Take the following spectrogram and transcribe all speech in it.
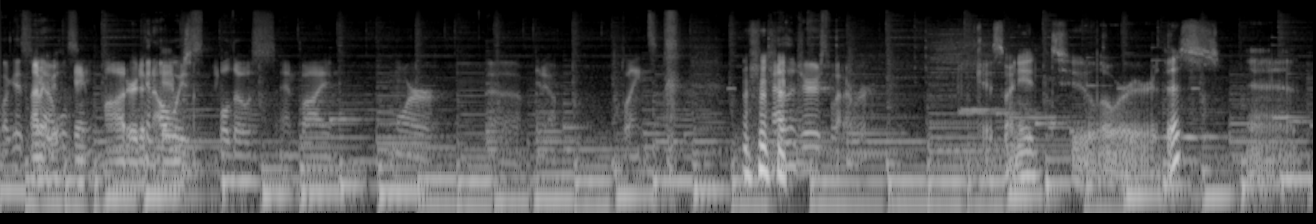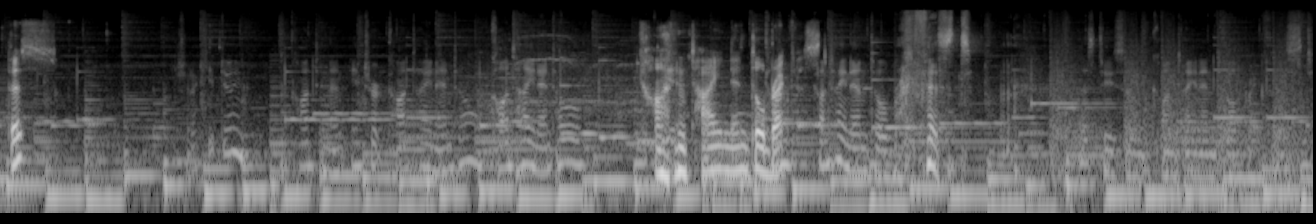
Well, I guess I yeah, mean, we'll with see. game mod or You can always games. bulldoze and buy more, uh, you know, planes, passengers, whatever. Okay, so I need to lower this and this. Should I keep doing continent intercontinental continental Continental Con- breakfast. Continental breakfast. Let's do some continental breakfast.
